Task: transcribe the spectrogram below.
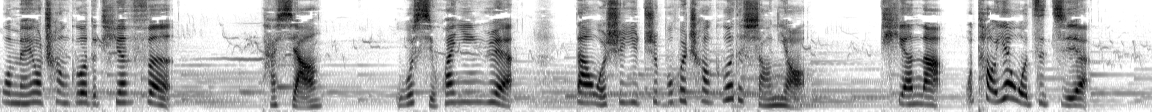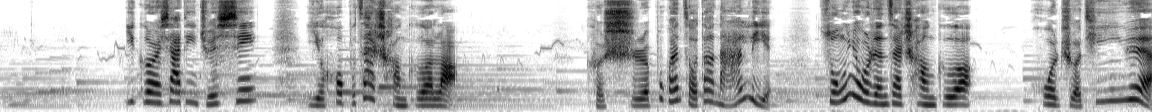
我没有唱歌的天分，他想。我喜欢音乐，但我是一只不会唱歌的小鸟。天哪，我讨厌我自己。伊格尔下定决心，以后不再唱歌了。可是不管走到哪里，总有人在唱歌。或者听音乐，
